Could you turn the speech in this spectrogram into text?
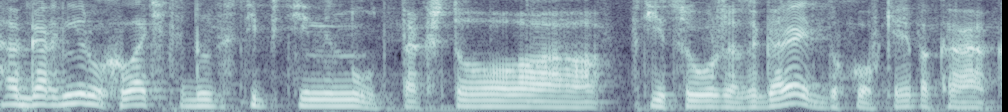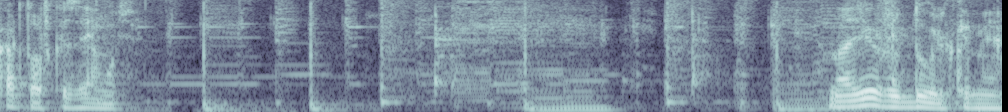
а гарниру хватит и 25 минут, так что птица уже загорает в духовке, а я пока картошкой займусь. Нарежу дольками.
